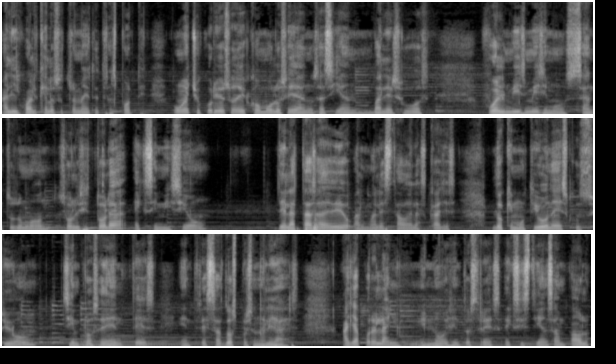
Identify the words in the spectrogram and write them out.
al igual que a los otros medios de transporte. Un hecho curioso de cómo los ciudadanos hacían valer su voz. Fue el mismísimo Santos Dumont solicitó la exhibición de la tasa debido al mal estado de las calles, lo que motivó una discusión sin procedentes entre estas dos personalidades. Allá por el año 1903 existían en San Pablo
